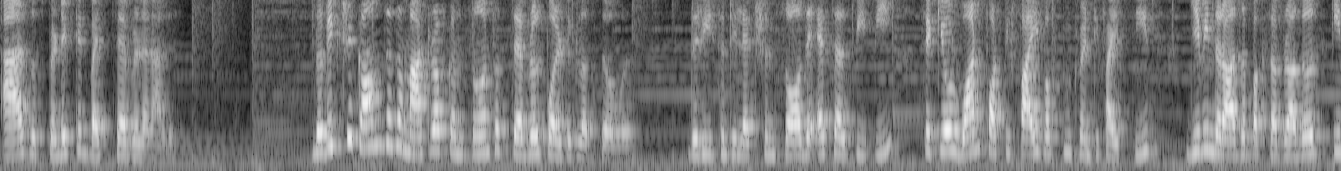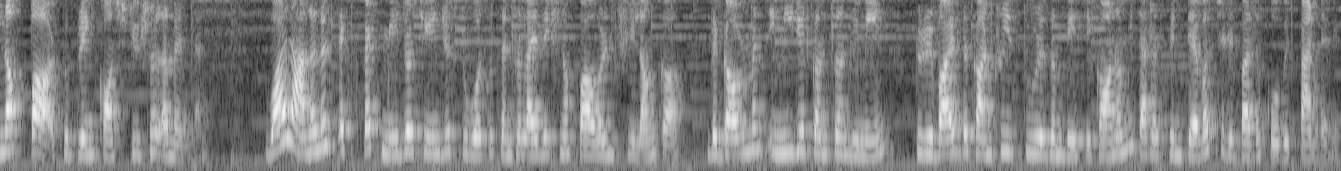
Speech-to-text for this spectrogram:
as was predicted by several analysts. The victory comes as a matter of concern for several political observers. The recent election saw the SLPP secure 145 of 225 seats, giving the Rajapaksa brothers enough power to bring constitutional amendments. While analysts expect major changes towards the centralization of power in Sri Lanka, the government's immediate concern remains to revive the country's tourism based economy that has been devastated by the COVID pandemic.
